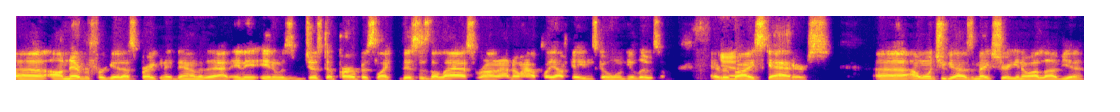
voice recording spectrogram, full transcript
Uh, I'll never forget us breaking it down to that, and it, it, was just a purpose. Like this is the last run. I know how playoff games go when you lose them. Everybody yeah. scatters. Uh, I want you guys to make sure you know I love you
